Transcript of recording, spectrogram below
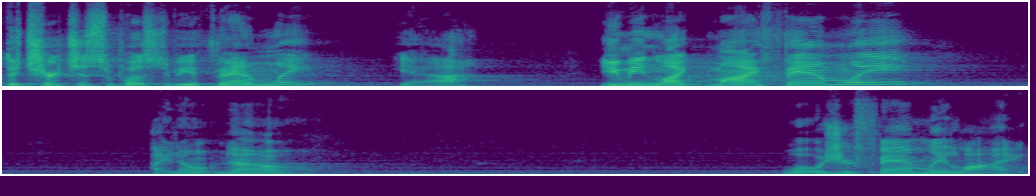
the church is supposed to be a family? Yeah. You mean like my family? I don't know. What was your family like?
